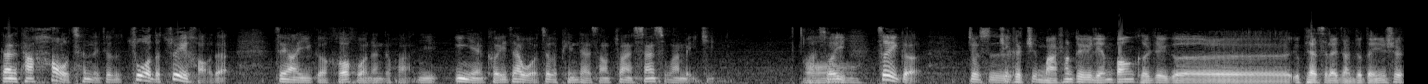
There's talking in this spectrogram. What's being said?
但是他号称的就是做的最好的这样一个合伙人的话，你一年可以在我这个平台上赚三十万美金。啊，所以这个就是这个这马上对于联邦和这个 UPS 来讲，就等于是。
